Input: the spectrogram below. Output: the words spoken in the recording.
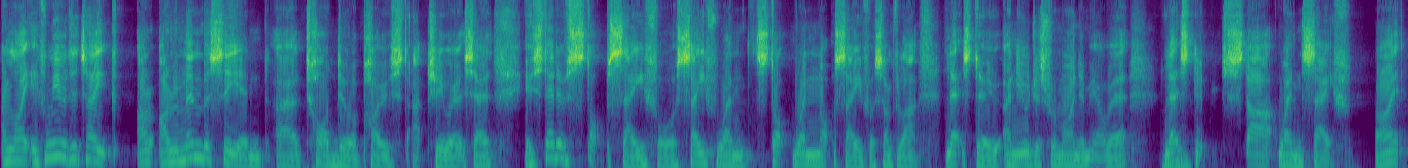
and like, if we were to take, I, I remember seeing uh, Todd do a post actually where it says instead of stop safe or safe when stop when not safe or something like, let's do, and you just reminded me of it. Mm-hmm. Let's do start when safe, right?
